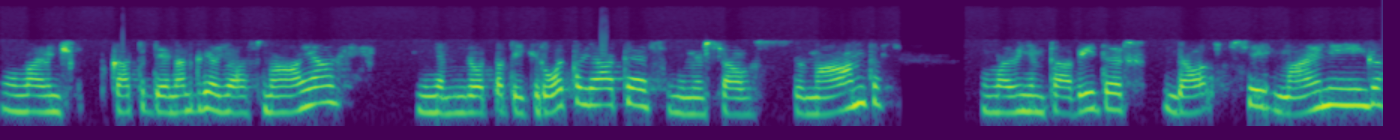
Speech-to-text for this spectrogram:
un lai viņš katru dienu atgriežas mājās, viņam ļoti patīk rotaļāties, viņam ir savas mantas, un lai viņam tā vide ir daudzpusīga, mainīga,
